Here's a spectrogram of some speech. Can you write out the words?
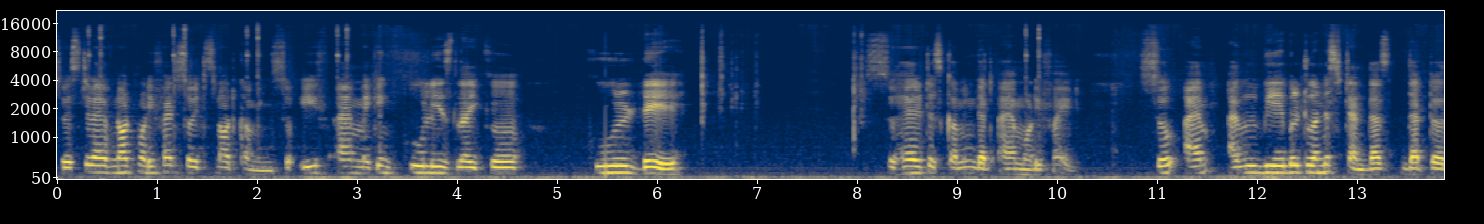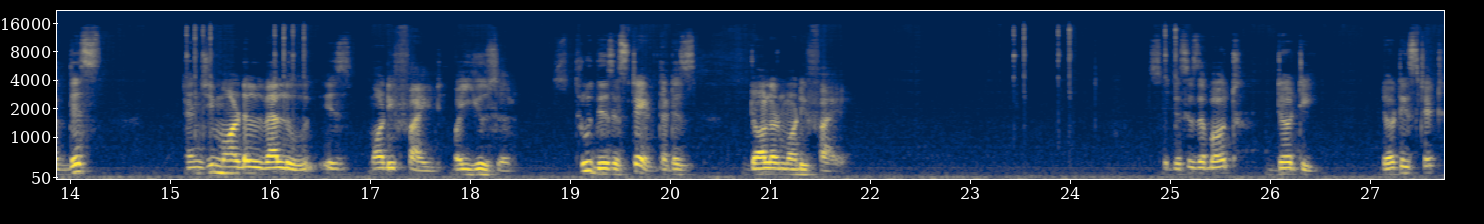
so still I have not modified so it's not coming. So if I am making cool is like a cool day so here it is coming that I am modified. So I am I will be able to understand that that uh, this ng model value is modified by user through this state that is dollar modify so this is about dirty dirty state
